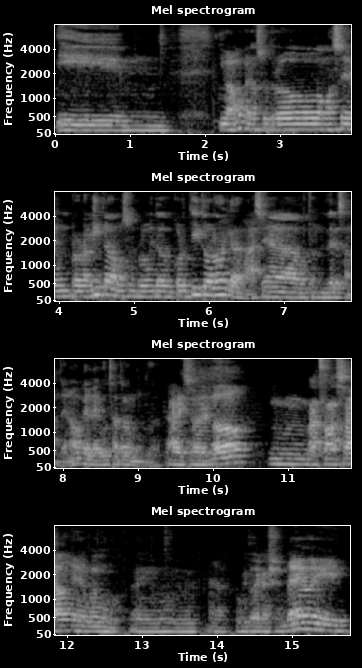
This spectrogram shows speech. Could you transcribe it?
Y, mm, y vamos, que nosotros vamos a hacer un programita, vamos a hacer un programita cortito, ¿no? Y que además sea bastante interesante, ¿no? Que le gusta a todo el mundo. Ah, Y sobre todo, mm, a estar basado en el buen humor, en un, un poquito de cachondeo y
